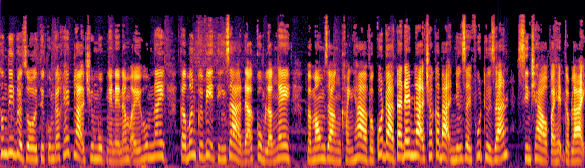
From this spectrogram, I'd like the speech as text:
Thông tin vừa rồi thì cũng đã khép lại chuyên mục ngày này năm ấy hôm nay. Cảm ơn quý vị thính giả đã cùng lắng nghe và mong rằng Khánh Hà và Quốc Đạt đã đem lại cho các bạn những giây phút thư giãn. Xin chào và hẹn gặp lại.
